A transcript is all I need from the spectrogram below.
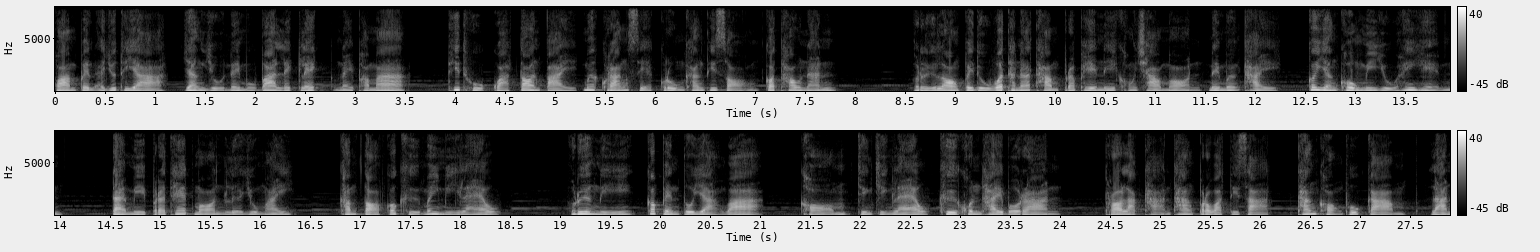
ความเป็นอยุธยายังอยู่ในหมู่บ้านเล็กๆ ในพม่า ที่ถูกกวาดต้อนไปเมื่อครั้งเสียกรุงครั้งที่สองก็เท่านั้น หรือลองไปดูวัฒนธรรมประเพณีของชาวมอญในเมืองไทยก็ยังคงมีอยู่ให้เห็น แต่มีประเทศมอญเหลืออยู่ไหมคำตอบก็คือไม่มีแล้ว เรื่องนี้ก็เป็นตัวอย่างว่า ขอมจริงๆแล้วคือคนไทยโบราณ เพราะหลักฐานทางประวัติศาสตร์ ทั้งของผู้กาม ล้าน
